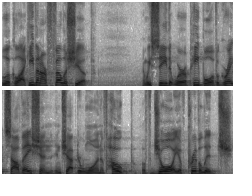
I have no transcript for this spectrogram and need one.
look like? Even our fellowship. And we see that we're a people of a great salvation in chapter 1, of hope, of joy, of privilege.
